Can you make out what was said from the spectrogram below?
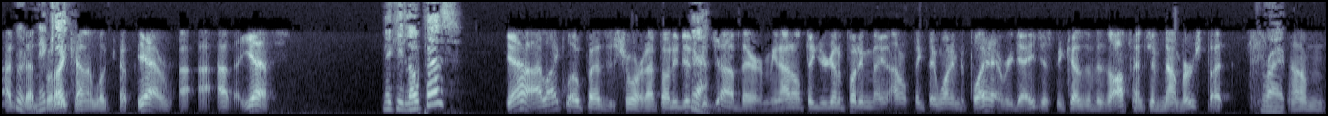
I, Who, that's Nicky? what I kind of look at. Yeah, I, I, I, yes, Nicky Lopez. yeah, I like Lopez at short. I thought he did Yeah. a good job there. I mean, I don't think you're going to put him. I don't think they want him to play every day just because of his offensive numbers. But Right. um,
